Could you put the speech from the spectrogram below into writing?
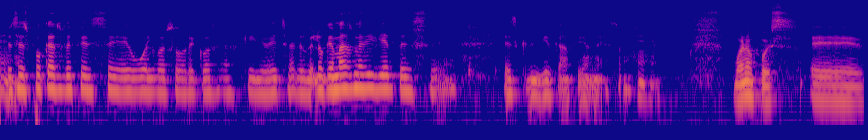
Entonces pocas veces eh, vuelvo sobre cosas que yo he hecho. Lo que, lo que más me divierte es eh, escribir canciones. ¿no? Bueno, pues eh,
